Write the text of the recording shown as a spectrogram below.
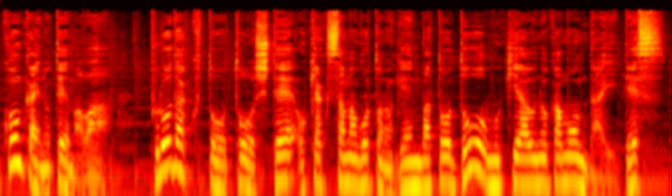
今回のテーマはプロダクトを通してお客様ごとの現場とどう向き合うのか問題です。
